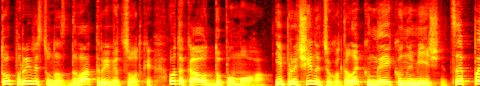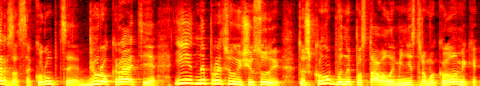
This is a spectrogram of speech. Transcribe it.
то приріст у нас 2-3%. Отака от допомога. І причини цього далеко не економічні. Це перш за все корупція, бюрократія і непрацюючі суди. Тож кого б ви не поставили міністром економіки,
